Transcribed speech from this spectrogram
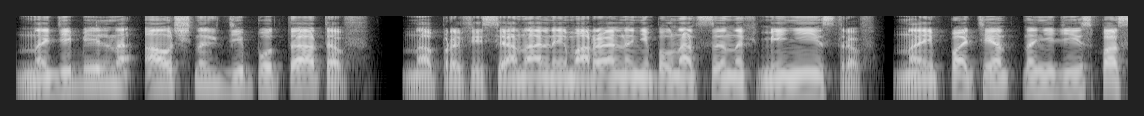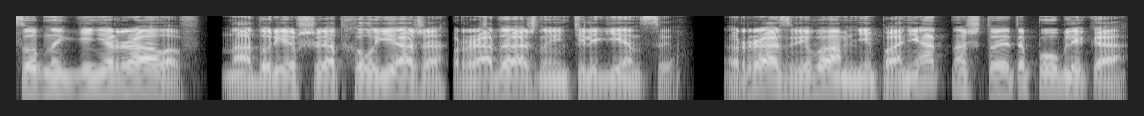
На дебильно-алчных депутатов, на профессионально и морально неполноценных министров, на импотентно недееспособных генералов, на одуревшую от хулуяжа продажную интеллигенцию. Разве вам не понятно, что эта публика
